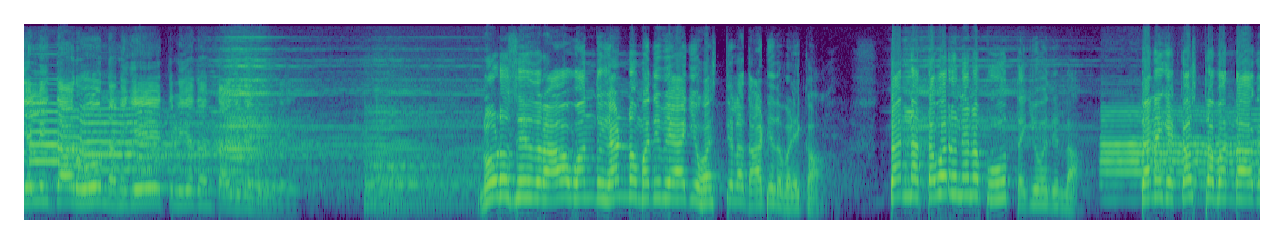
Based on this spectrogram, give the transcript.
ಎಲ್ಲಿದ್ದಾರೋ ನನಗೆ ತಿಳಿಯದಂತಾಗಿದೆ ಗುರುಗಳೇ. ನೋಡು ಸಿದ್ರ ಒಂದು ಹೆಣ್ಣು ಮದುವೆಯಾಗಿ ಹೊಸ್ತಿಲ ದಾಟಿದ ಬಳಿಕ ತನ್ನ ತವರು ನೆನಪು ತೆಗೆಯುವುದಿಲ್ಲ. ತನಗೆ ಕಷ್ಟ ಬಂದಾಗ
